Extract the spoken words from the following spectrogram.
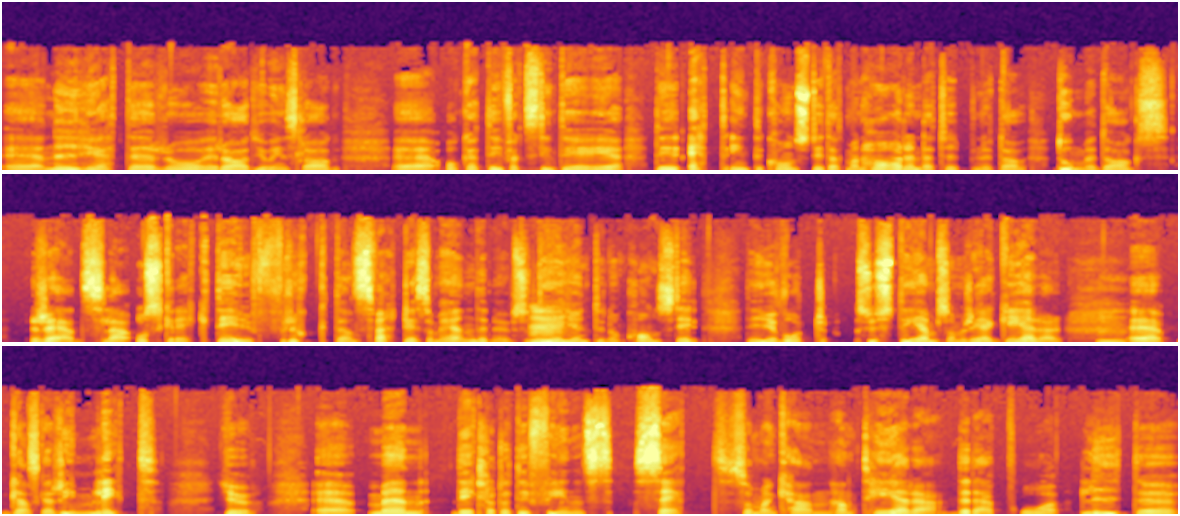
eh, nyheter och radioinslag. Eh, och att det faktiskt inte är... Det är ett, inte konstigt att man har den där typen av domedags rädsla och skräck. Det är ju fruktansvärt det som händer nu. Så det är Mm. ju inte något konstigt. Det är ju vårt system som reagerar eh, ganska rimligt. Ju. Eh, men det är klart att det finns sätt som man kan hantera det där på lite,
